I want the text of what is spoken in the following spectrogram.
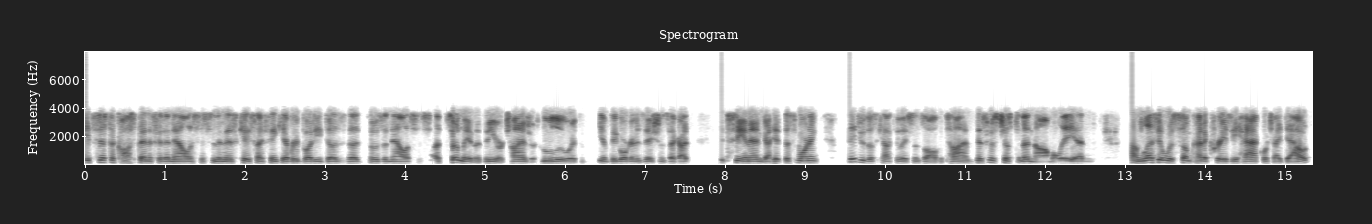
It's just a cost benefit analysis, and in this case, I think everybody does that, those analysis. Uh, certainly, at the New York Times or Hulu or the you know, big organizations that got CNN got hit this morning, they do those calculations all the time. This was just an anomaly, and unless it was some kind of crazy hack, which I doubt,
